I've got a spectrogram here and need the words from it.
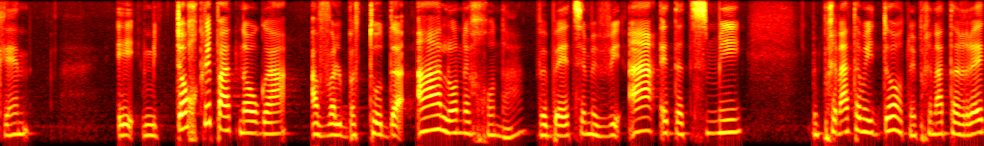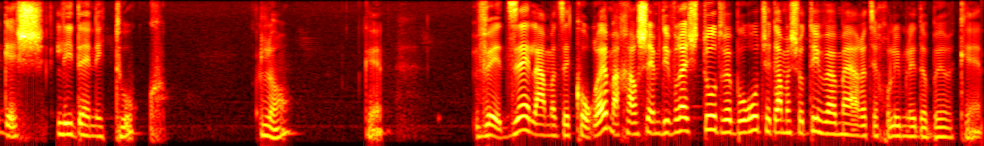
כן, אה, מתוך קליפת נוגה, אבל בתודעה לא נכונה, ובעצם מביאה את עצמי מבחינת המידות, מבחינת הרגש, לידי ניתוק. לא, כן. ואת זה, למה זה קורה? מאחר שהם דברי שטות ובורות שגם השוטים ועמי הארץ יכולים לדבר, כן.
